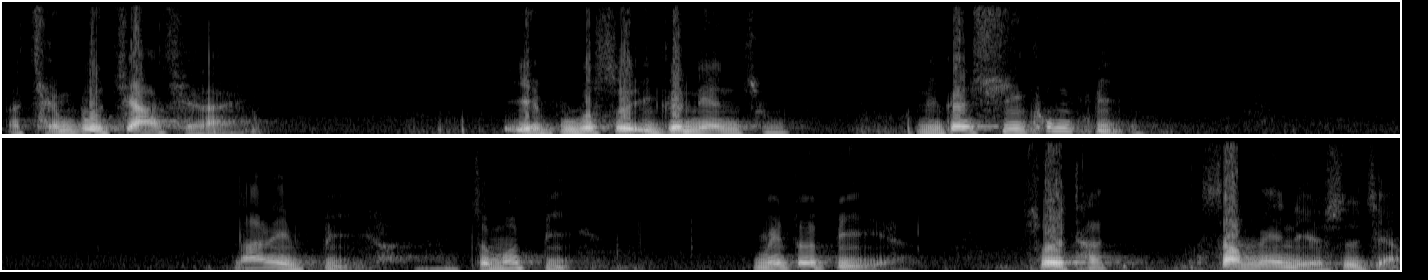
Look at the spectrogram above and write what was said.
那全部加起来，也不过是一个念珠。你跟虚空比，哪里比啊？怎么比？没得比啊。所以它上面也是讲，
